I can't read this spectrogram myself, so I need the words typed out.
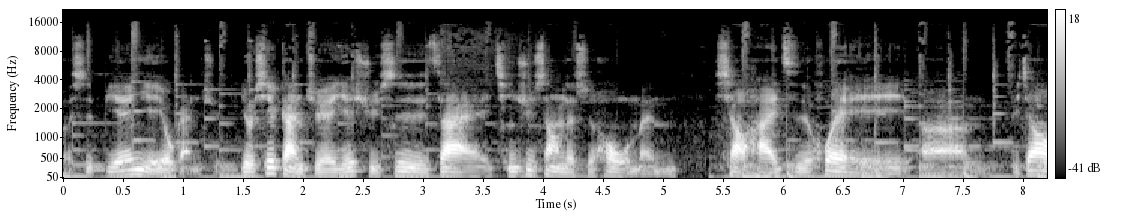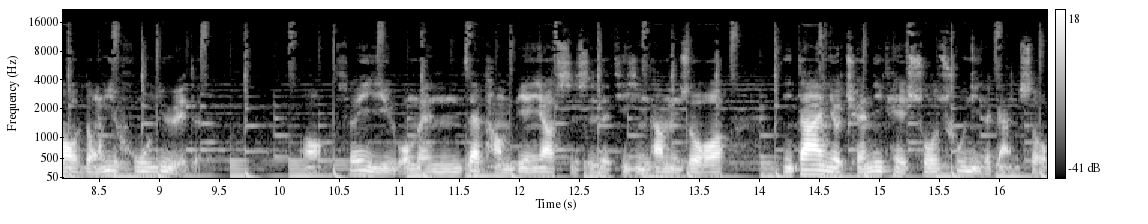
而是别人也有感觉。有些感觉也许是在情绪上的时候，我们小孩子会呃比较容易忽略的哦，所以我们在旁边要时时的提醒他们说：你当然有权利可以说出你的感受，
